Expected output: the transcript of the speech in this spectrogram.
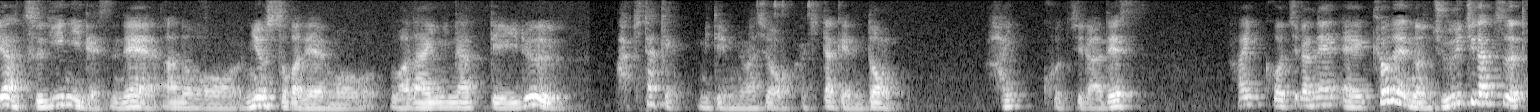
では次にですねあのニュースとかでも話題になっている秋田県見てみましょう。秋田県ドン。はいこちらです。はいこちらね、えー、去年の11月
